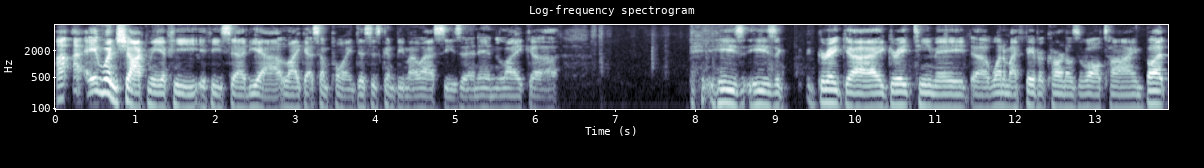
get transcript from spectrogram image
I, it wouldn't shock me if he if he said, "Yeah, like at some point, this is going to be my last season," and like uh, he's he's a great guy, great teammate, uh, one of my favorite Cardinals of all time, but.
